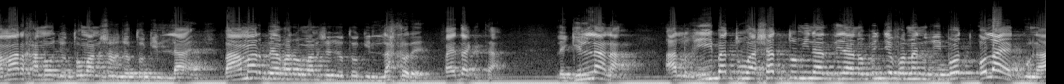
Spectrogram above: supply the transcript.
আমার খানো যত মানুষের যত গিল্লায়, বা আমার ব্যবহারও মানুষের যত গিল্লা করে। ফায়দা কিতা লে গিল্লা না। আল গিবাতু আসাদ্দু মিনা জিনা নবীজে ফরমান গিবত ওলা এক গুণা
